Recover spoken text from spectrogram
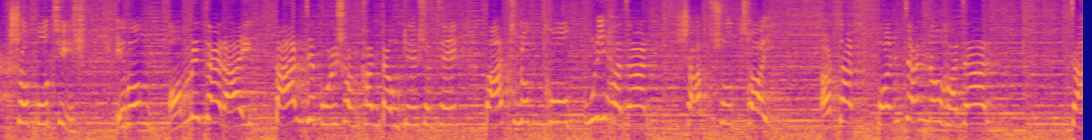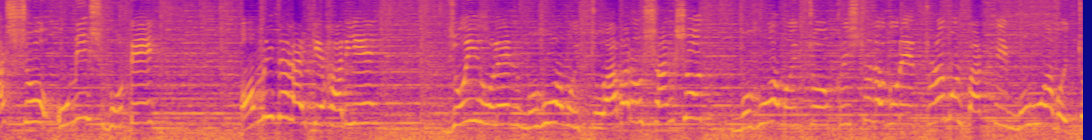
একশো পঁচিশ। এবং অমৃতা রায়, তার যে পরিসংখ্যানটা উঠে এসেছে, পাঁচ লক্ষ কুড়ি হাজার সাতশো ছয়। অর্থাৎ পঞ্চান্ন হাজার চারশো উনিশ ভোটে অমৃতা রায়কে হারিয়ে জয়ী হলেন মহুয়া মৈত্র। আবারও সাংসদ মহুয়া মৈত্র, কৃষ্ণনগরের তৃণমূল প্রার্থী মহুয়া মৈত্র।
